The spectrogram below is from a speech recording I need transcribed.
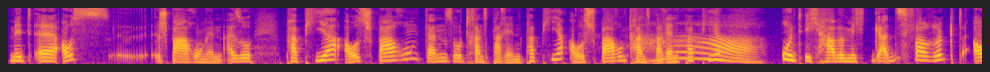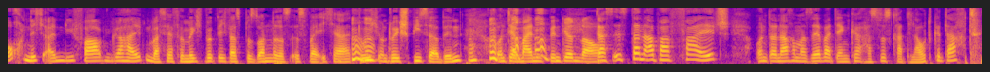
mit äh, Aussparungen. Also Papier, Aussparung, dann so Transparentpapier, Aussparung, Transparentpapier. Ah. Und ich habe mich ganz verrückt auch nicht an die Farben gehalten, was ja für mich wirklich was Besonderes ist, weil ich ja durch und durch Spießer bin und der Meinung bin, Genau. das ist dann aber falsch. Und danach immer selber denke, hast du es gerade laut gedacht?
